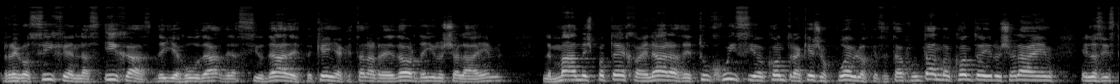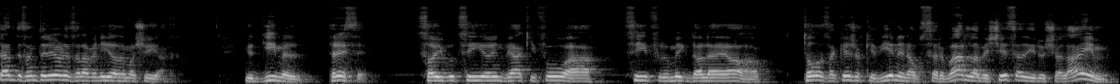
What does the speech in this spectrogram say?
regocijen las hijas de Yehuda, de las ciudades pequeñas que están alrededor de Jerusalén, en aras de tu juicio contra aquellos pueblos que se están juntando contra Jerusalén en los instantes anteriores a la venida de Mashiach. Yud Gimel 13. Soy Todos aquellos que vienen a observar la belleza de Jerusalén,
